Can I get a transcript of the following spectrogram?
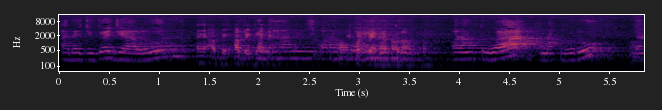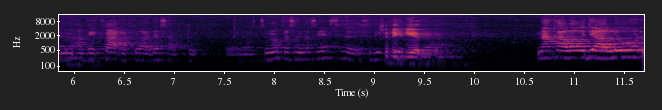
ada juga jalur eh AB, ABK. perpindahan orang Oh, tua perpindahan itu. orang tua. orang tua, anak guru dan ABK itu ada satu. Eh, Cuma presentasinya se- sedikit. Sedikit. ya. Nah kalau jalur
